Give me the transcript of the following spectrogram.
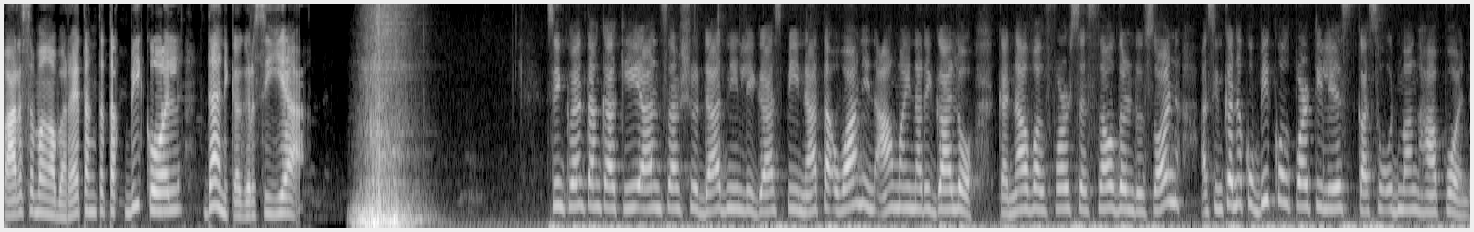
Para sa mga baretang tatak Bicol, Danica Garcia. 50 ang kakian sa syudad ni Legazpi nataawanin ang may narigalo ka Naval Forces Southern Luzon asin ka naku Bicol Party List kasuod mang hapon.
